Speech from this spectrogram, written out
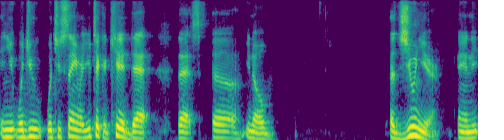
and you what you what you're saying, right? You take a kid that that's uh, you know a junior and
